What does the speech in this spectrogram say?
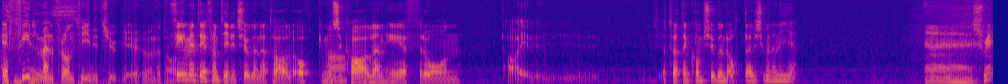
Är filmen från tidigt 2000-tal? Filmen är från tidigt 2000-tal och musikalen är från ja, jag tror att den kom 2008 eller 2009. Eh, Shrek?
